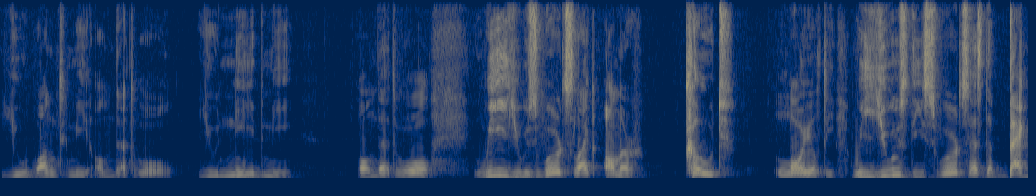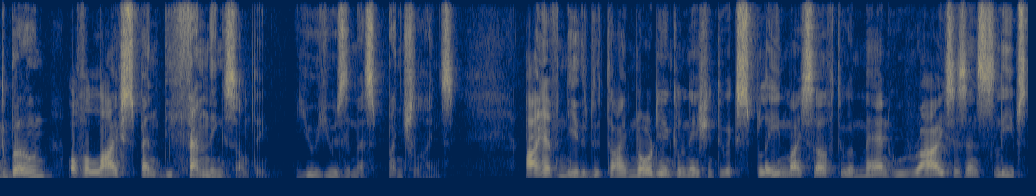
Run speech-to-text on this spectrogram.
you want me on that wall. You need me on that wall. We use words like honor, code, loyalty. We use these words as the backbone of a life spent defending something. You use them as punchlines. I have neither the time nor the inclination to explain myself to a man who rises and sleeps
